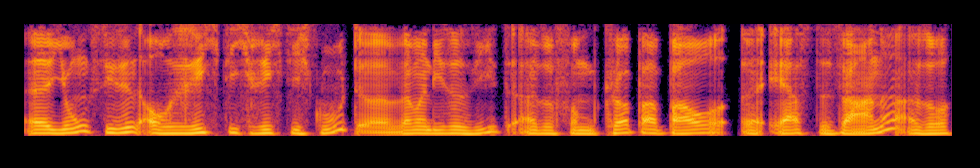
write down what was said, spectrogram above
äh, Jungs, die sind auch richtig, richtig gut, äh, wenn man die so sieht. Also vom Körperbau äh, erste Sahne. Also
